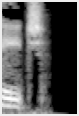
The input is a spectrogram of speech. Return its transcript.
teach.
